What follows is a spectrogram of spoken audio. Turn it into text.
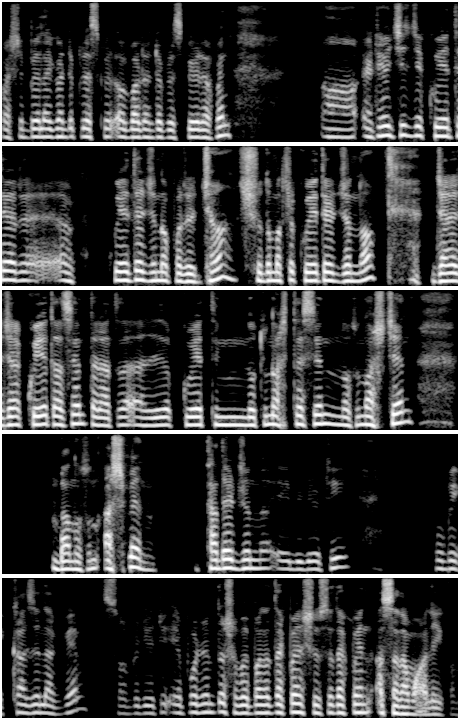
পাশে বেল আইকনটি প্রেস করে বাটনটা প্রেস করে রাখবেন। এটি হচ্ছে যে কুয়েতের কুয়েতের জন্য প্রযোজ্য শুধুমাত্র কুয়েতের জন্য। যারা যারা কুয়েত আছেন, তারা কুয়েত নতুন আসতেছেন, নতুন আসছেন বা নতুন আসবেন, তাদের জন্য এই ভিডিওটি খুবই কাজে লাগবে। সো ভিডিওটি এ পর্যন্ত। সবাই ভালো থাকবেন সুস্থ থাকবেন। আসসালামু আলাইকুম।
